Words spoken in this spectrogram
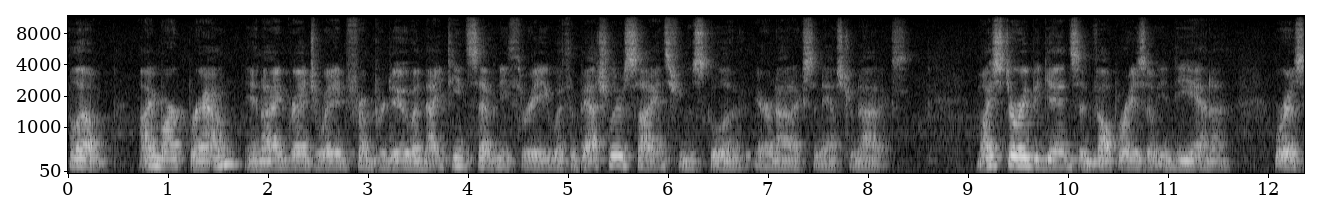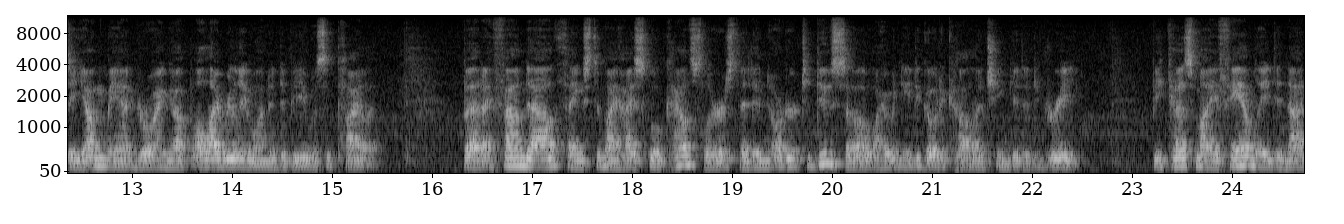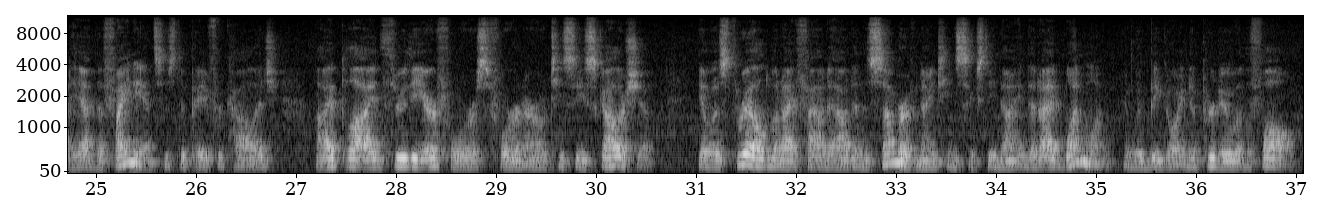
Hello, I'm Mark Brown, and I graduated from Purdue in 1973 with a Bachelor of Science from the School of Aeronautics and Astronautics. My story begins in Valparaiso, Indiana, where as a young man growing up, all I really wanted to be was a pilot. But I found out, thanks to my high school counselors, that in order to do so, I would need to go to college and get a degree. Because my family did not have the finances to pay for college, I applied through the Air Force for an ROTC scholarship and was thrilled when I found out in the summer of 1969 that I had won one and would be going to Purdue in the fall.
